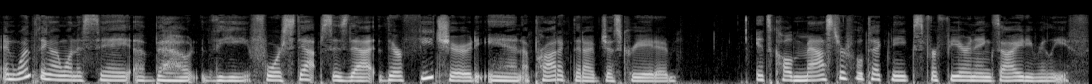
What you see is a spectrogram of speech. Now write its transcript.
And one thing I want to say about the four steps is that they're featured in a product that I've just created. It's called Masterful Techniques for Fear and Anxiety Relief.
